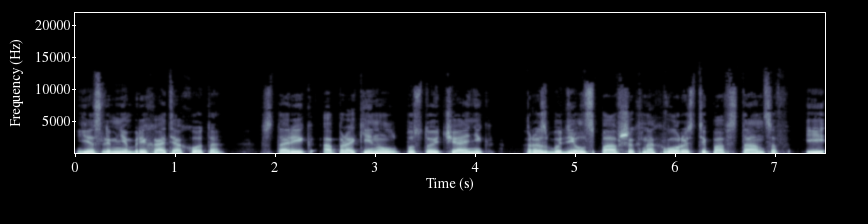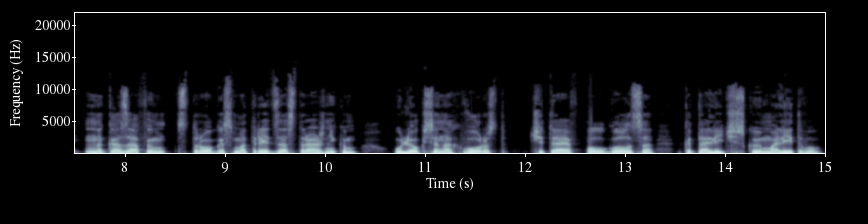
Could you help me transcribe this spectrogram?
если мне брехать охота. Старик опрокинул пустой чайник, разбудил спавших на хворосте повстанцев и, наказав им строго смотреть за стражником, улегся на хворост, читая в полголоса католическую молитву.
